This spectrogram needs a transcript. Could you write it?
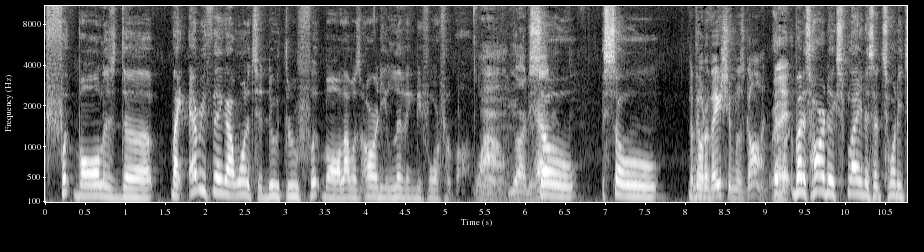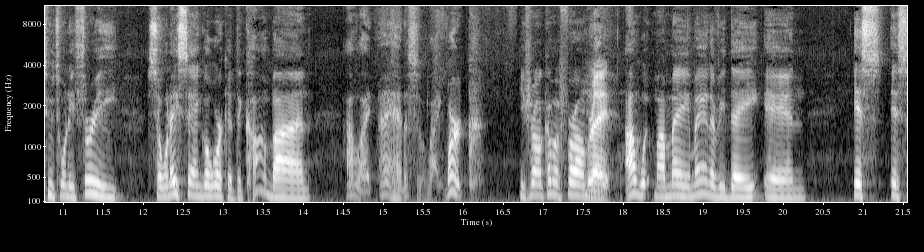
football is the like everything I wanted to do through football, I was already living before football. Wow. You already had it. So so The motivation was gone. but- But it's hard to explain this at 22, 23. So when they saying go work at the combine, I'm like, man, this is like work. You feel where I'm coming from? Right. I'm with my main man every day, and it's it's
